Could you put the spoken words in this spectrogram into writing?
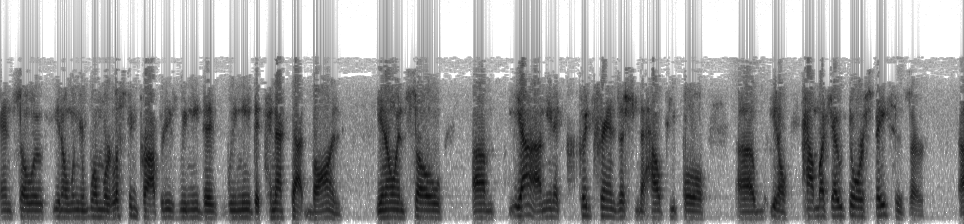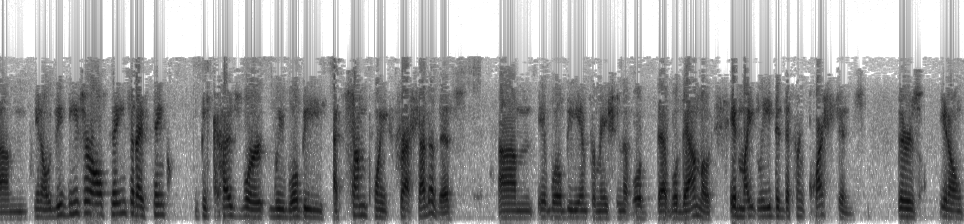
And so, you know, when you're, when we're listing properties, we need to, we need to connect that bond, you know, and so, um, yeah, I mean, it could transition to how people, uh, you know, how much outdoor spaces are. Um, you know, th- these are all things that I think because we're, we will be at some point fresh out of this, um, it will be information that will, that will download. It might lead to different questions. There's, you know,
